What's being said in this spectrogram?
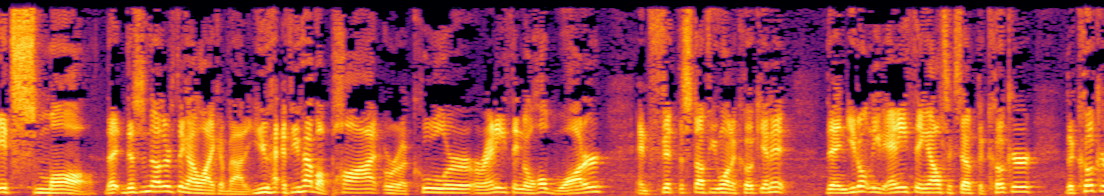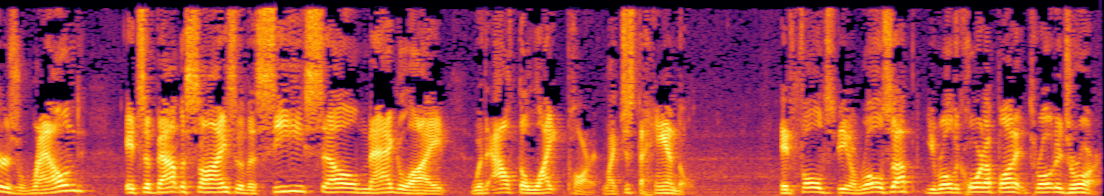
it's small. That, this is another thing I like about it. You, ha- if you have a pot or a cooler or anything to hold water and fit the stuff you want to cook in it, then you don't need anything else except the cooker. The cooker's round. It's about the size of a C cell Maglite without the light part, like just the handle. It folds, you know, rolls up, you roll the cord up on it and throw it in a drawer.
